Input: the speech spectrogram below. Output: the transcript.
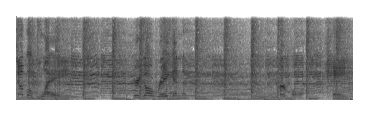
Double play. Here we go, Reagan. Purple Haze.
